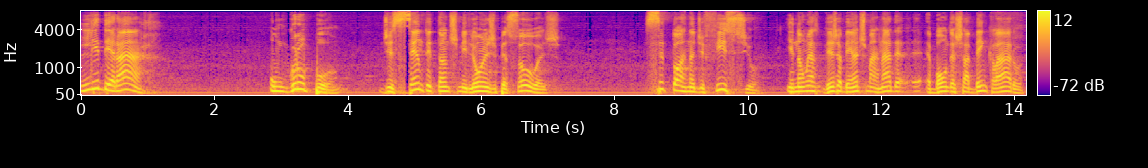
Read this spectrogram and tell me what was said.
liderar um grupo de cento e tantos milhões de pessoas se torna difícil e não é, veja bem, antes de mais nada, é, é bom deixar bem claro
